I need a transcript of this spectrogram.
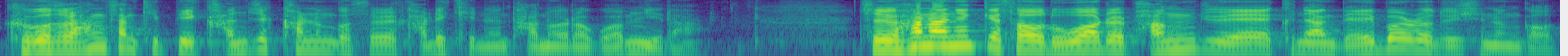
그것을 항상 깊이 간직하는 것을 가리키는 단어라고 합니다. 즉 하나님께서 노아를 방주에 그냥 내버려 두시는 것,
